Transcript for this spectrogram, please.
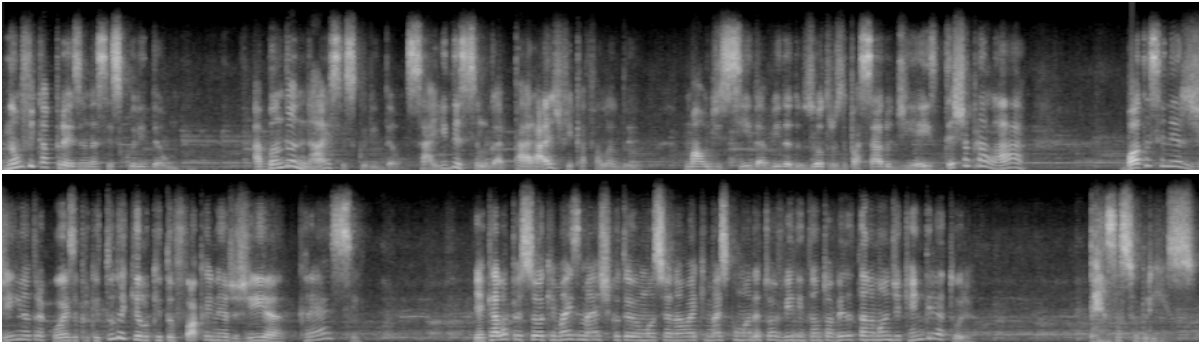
não ficar preso nessa escuridão. Abandonar essa escuridão, sair desse lugar, parar de ficar falando mal de si, da vida dos outros, do passado, de ex, deixa para lá. Bota essa energia em outra coisa, porque tudo aquilo que tu foca energia cresce. E aquela pessoa que mais mexe com o teu emocional é que mais comanda a tua vida. Então tua vida está na mão de quem, criatura? Pensa sobre isso.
